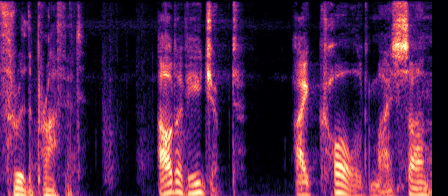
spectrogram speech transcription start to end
through the prophet. Out of Egypt I called my son.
